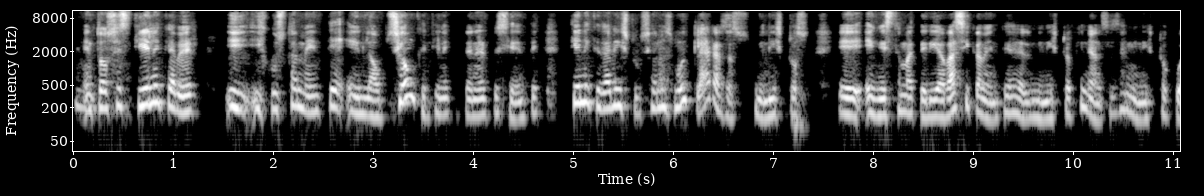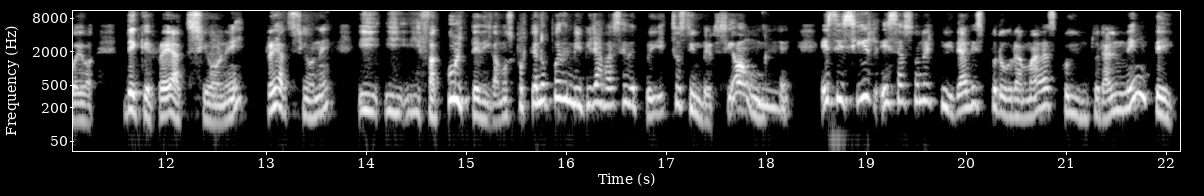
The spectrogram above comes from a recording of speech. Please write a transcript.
Mm. Entonces tiene que haber, y, justamente en la opción que tiene que tener el presidente, tiene que dar instrucciones muy claras a sus ministros eh, en esta materia, básicamente al ministro de Finanzas, al ministro Cueva, de que reaccione, reaccione y, faculte, digamos, porque no pueden vivir a base de proyectos de inversión. Mm. Es decir, esas son actividades programadas coyunturalmente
